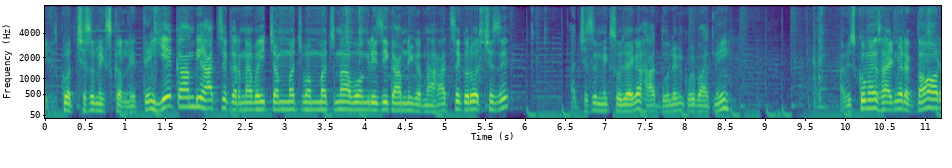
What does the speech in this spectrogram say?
इसको अच्छे से मिक्स कर लेते हैं। ये काम भी हाथ से करना है भाई, चम्मच, वम्मच ना, वो अंग्रेज़ी काम नहीं करना। हाथ से करो अच्छे से। अच्छे से मिक्स हो जाएगा, हाथ धो लेंगे, कोई बात नहीं। अब इसको मैं साइड में रखता हूँ और,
